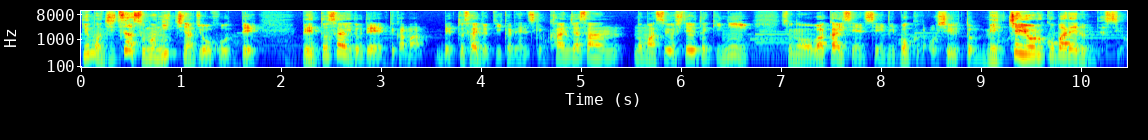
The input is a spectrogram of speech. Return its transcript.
でも実はそのニッチな情報って、ベッドサイドで、てかまあ、ベッドサイドって言い方変ですけど、患者さんの麻酔をしてるときに、その若い先生に僕が教えるとめっちゃ喜ばれるんですよ。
